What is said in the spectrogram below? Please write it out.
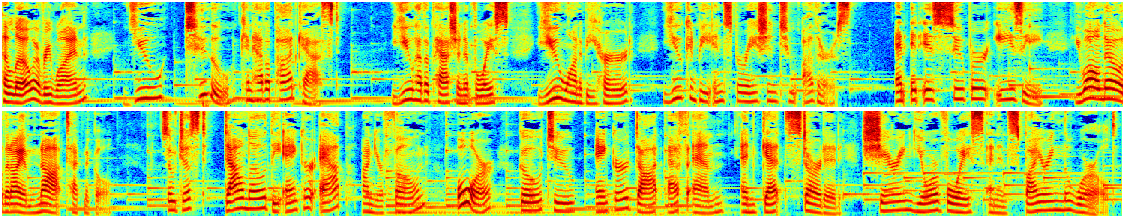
Hello, everyone. You too can have a podcast. You have a passionate voice. You want to be heard. You can be inspiration to others. And it is super easy. You all know that I am not technical. So just download the Anchor app on your phone or go to anchor.fm and get started sharing your voice and inspiring the world.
